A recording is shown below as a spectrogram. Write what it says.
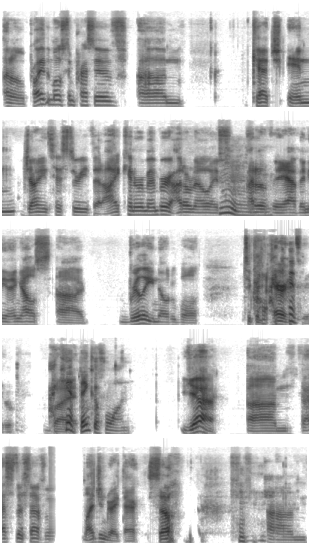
I don't know, probably the most impressive um, catch in Giants history that I can remember. I don't know if Hmm. I don't know if they have anything else uh, really notable to I- I compare it to. I can't think of one. yeah, um, that's the stuff of legend right there. So um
